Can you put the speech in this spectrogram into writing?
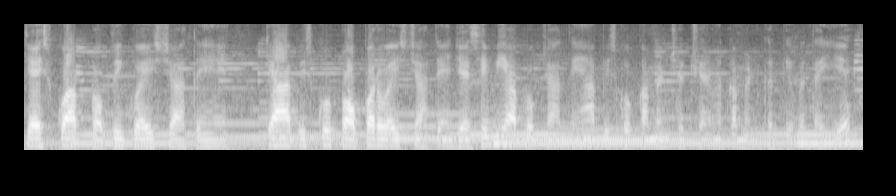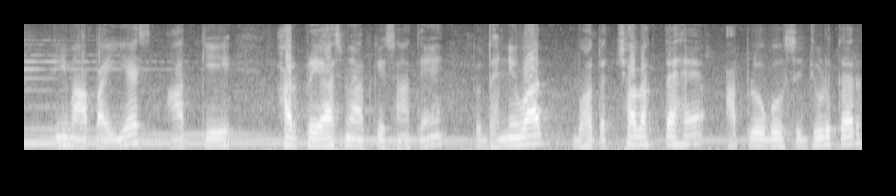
क्या इसको आप टॉपिक वाइज चाहते हैं। क्या आप इसको टॉपर वाइज चाहते हैं? जैसे भी आप लोग चाहते हैं, आप इसको कमेंट सेक्शन में कमेंट करके बताइए। टीम आप आई आपके हर प्रयास में आपके साथ हैं। तो धन्यवाद, बहुत अच्छा लगता है आप लोगों से जुड़कर।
